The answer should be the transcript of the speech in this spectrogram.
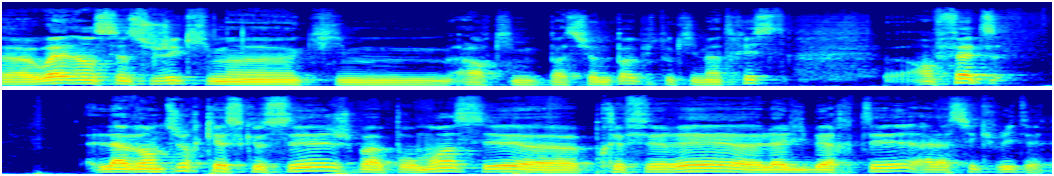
Euh, ouais, non, c'est un sujet qui me, qui me, alors qui me passionne pas, plutôt qui m'attriste. En fait, l'aventure, qu'est-ce que c'est? Je sais pas. Pour moi, c'est euh, préférer euh, la liberté à la sécurité.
